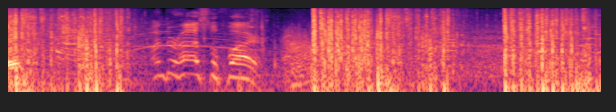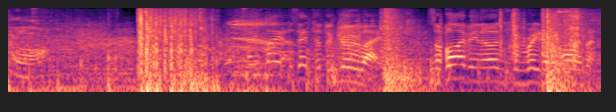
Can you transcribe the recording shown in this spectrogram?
way. Under hostile fire. Teammate has entered the gulag. Surviving earns them redeployment.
